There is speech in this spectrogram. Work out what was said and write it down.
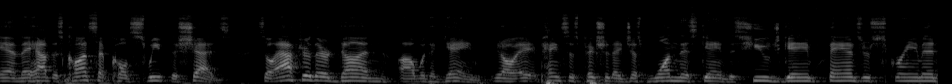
and they have this concept called sweep the sheds. So after they're done uh, with a game, you know, it paints this picture they just won this game, this huge game. Fans are screaming.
